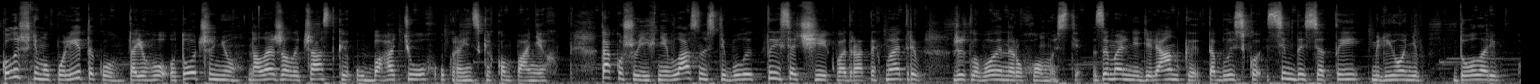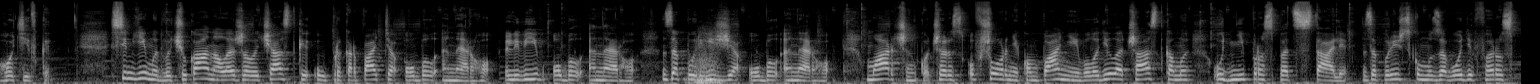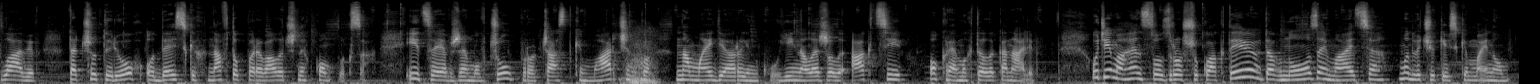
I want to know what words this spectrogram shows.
Колишньому політику та його оточенню належали частки у багатьох українських компаніях. Також у їхній власності були тисячі квадратних метрів житлової нерухомості, земельні ділянки та близько 70 мільйонів доларів готівки. Сім'ї Медведчука належали частки у Прикарпаття Обленерго, Львів Обленерго, Запоріжжя Обленерго. Марченко через офшорні компанії володіла частками у Дніпроспецсталі, Запорізькому заводі феросплавів та чотирьох одеських нафтоперевалочних комплексах. І це я вже мовчу про частки Марченко на медіаринку. Їй належали акції окремих телеканалів. Утім, агентство з розшуку активів давно займається медведчуківським майном.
